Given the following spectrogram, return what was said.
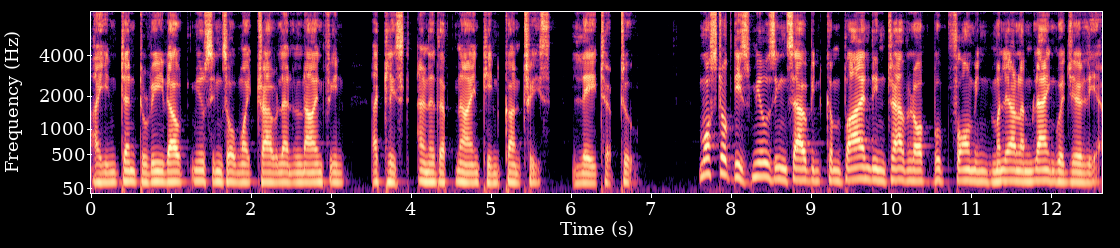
I intend to read out musings of my travel and life in at least another 19 countries later too. Most of these musings have been compiled in travelogue book form in Malayalam language earlier,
